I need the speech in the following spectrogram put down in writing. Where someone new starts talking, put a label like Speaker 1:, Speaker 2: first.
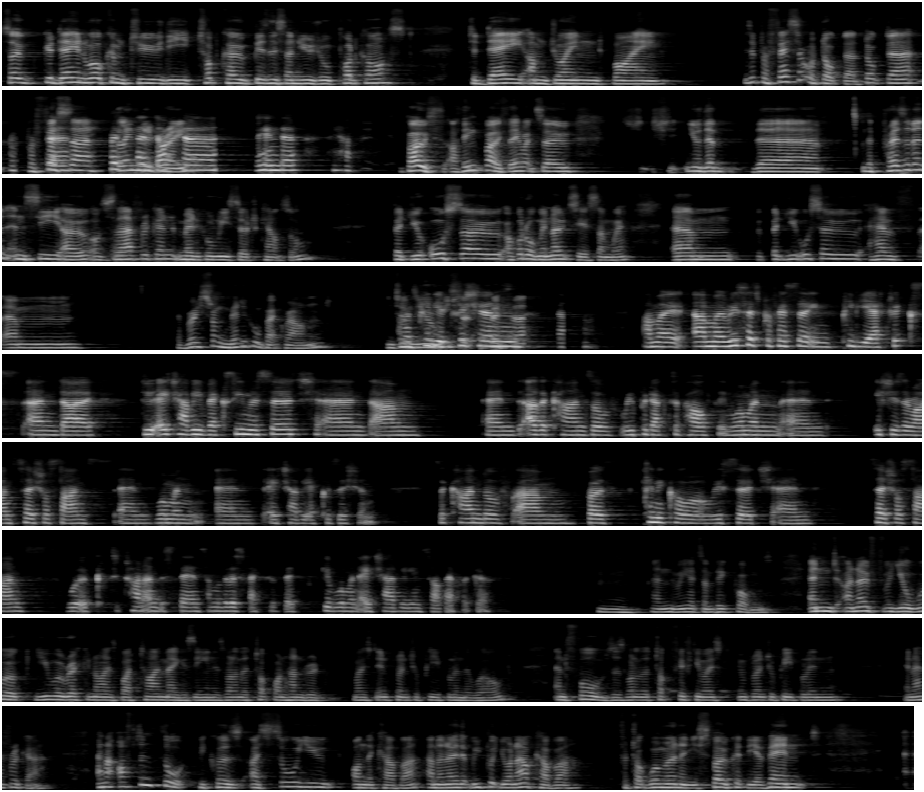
Speaker 1: So, good day and welcome to the Topco Business Unusual podcast. Today I'm joined by, is it professor or doctor? Doctor, Professor,
Speaker 2: Professor
Speaker 1: Glenda Gray.
Speaker 2: Glenda, yeah.
Speaker 1: Both, I think both. They right. So, you're the the the president and CEO of South African Medical Research Council, but you also I've got all my notes here somewhere. Um, but, but you also have um, a very strong medical background in
Speaker 2: I'm a
Speaker 1: terms of your research
Speaker 2: pediatrician.
Speaker 1: professor.
Speaker 2: I'm a, I'm a research professor in pediatrics and I do HIV vaccine research and, um, and other kinds of reproductive health in women and issues around social science and women and HIV acquisition. It's a kind of um, both clinical research and social science work to try and understand some of the risk factors that give women HIV in South Africa.
Speaker 1: Mm, and we had some big problems. And I know for your work, you were recognized by Time magazine as one of the top 100 most influential people in the world, and Forbes as one of the top 50 most influential people in, in Africa. And I often thought, because I saw you on the cover, and I know that we put you on our cover for Top Woman, and you spoke at the event,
